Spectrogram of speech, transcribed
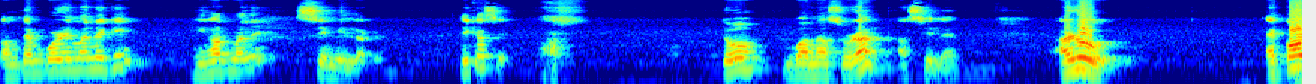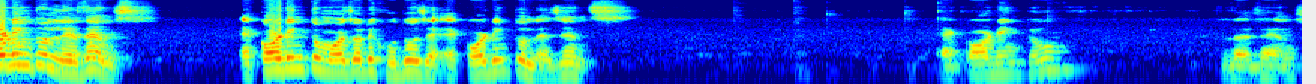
কণ্টেম্পৰেৰী মানে কি? সিহঁত মানে চিমিলাৰ ঠিক আছে? তো বনাচুৰা আছিলে। আৰু according to legends according to মই যদি সোধোঁ যে according to legends according to legends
